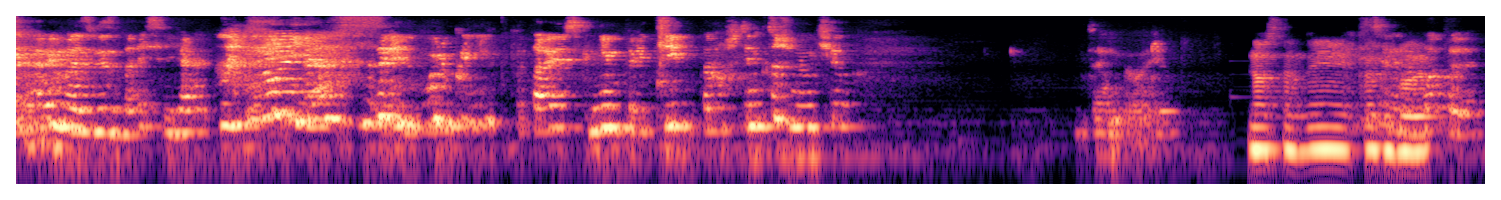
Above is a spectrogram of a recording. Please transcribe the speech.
Несгораемая звезда сияет. Ну, я среди бурь к ним пытаюсь к ним прийти, потому что никто же не учил. Никто не говорил. Но основные, как бы, работали.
